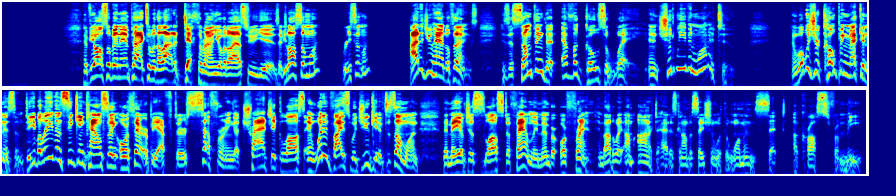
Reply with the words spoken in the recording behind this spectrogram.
Have you also been impacted with a lot of death around you over the last few years? Have you lost someone recently? How did you handle things? Is this something that ever goes away? And should we even want it to? And what was your coping mechanism? Do you believe in seeking counseling or therapy after suffering a tragic loss? And what advice would you give to someone that may have just lost a family member or friend? And by the way, I'm honored to have this conversation with a woman set across from me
